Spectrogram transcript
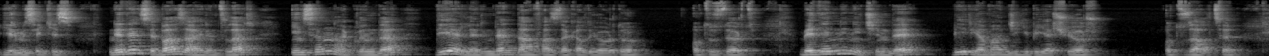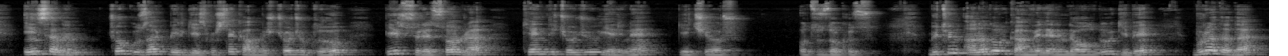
28. Nedense bazı ayrıntılar insanın aklında diğerlerinden daha fazla kalıyordu. 34. Bedeninin içinde bir yabancı gibi yaşıyor. 36. İnsanın çok uzak bir geçmişte kalmış çocukluğu bir süre sonra kendi çocuğu yerine geçiyor. 39. Bütün Anadolu kahvelerinde olduğu gibi burada da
